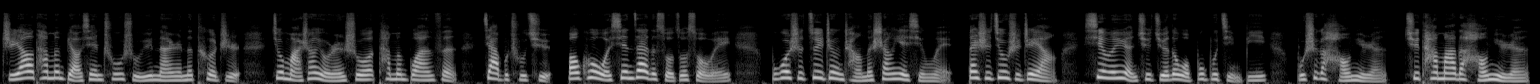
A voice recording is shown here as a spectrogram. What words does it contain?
只要他们表现出属于男人的特质，就马上有人说他们不安分，嫁不出去。包括我现在的所作所为，不过是最正常的商业行为。但是就是这样，谢文远却觉得我步步紧逼，不是个好女人。去他妈的好女人！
